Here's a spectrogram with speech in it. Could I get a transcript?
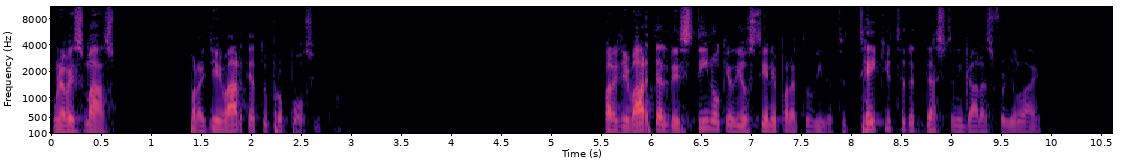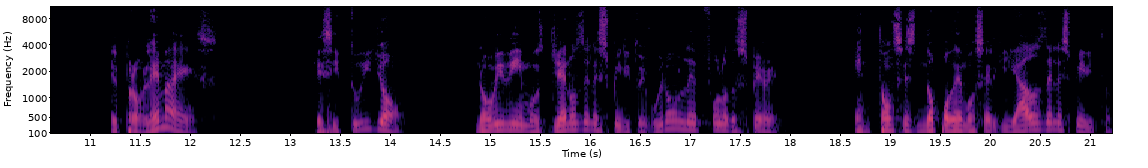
Una vez más, para llevarte a tu propósito. Para llevarte al destino que Dios tiene para tu vida. To take you to the destiny God has for your life. El problema es que si tú y yo no vivimos llenos del Espíritu, if we don't live full of the Spirit, entonces no podemos ser guiados del Espíritu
